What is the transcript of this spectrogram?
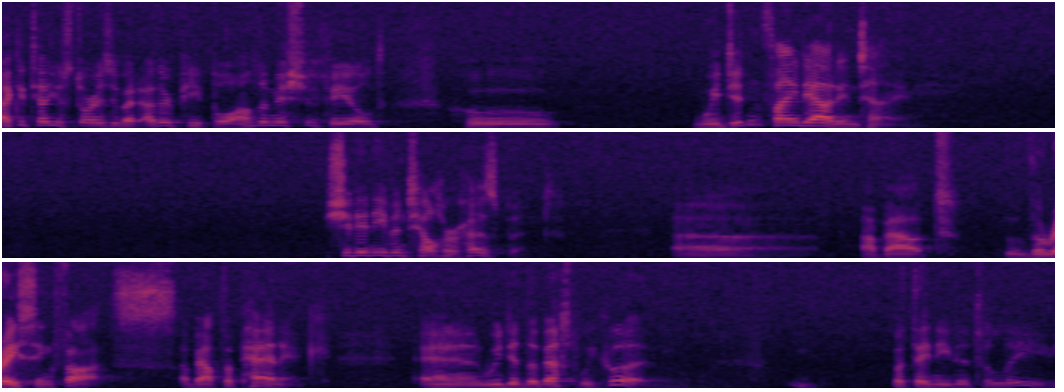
I could tell you stories about other people on the mission field who we didn't find out in time. She didn't even tell her husband uh, about the racing thoughts, about the panic, and we did the best we could. But they needed to leave.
